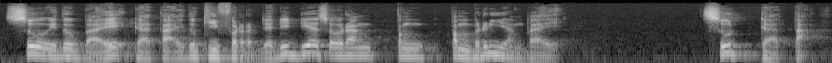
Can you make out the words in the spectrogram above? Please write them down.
Su itu baik, data itu giver. Jadi dia seorang pemberi yang baik. Sudata.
